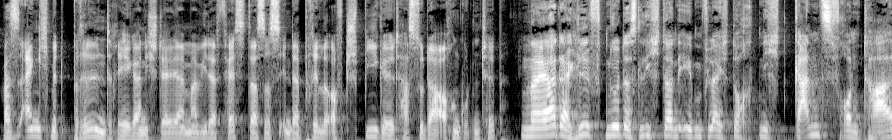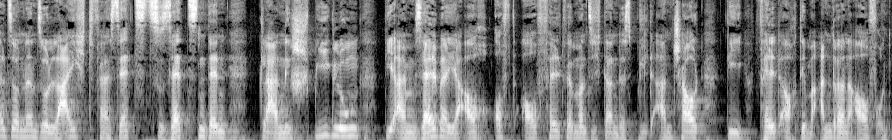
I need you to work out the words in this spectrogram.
Was ist eigentlich mit Brillenträgern? Ich stelle ja immer wieder fest, dass es in der Brille oft spiegelt. Hast du da auch einen guten Tipp? Naja, da hilft nur das Licht dann eben vielleicht doch nicht ganz frontal, sondern so leicht versetzt zu setzen. Denn klar, eine Spiegelung, die einem selber ja auch oft auffällt, wenn man sich dann das Bild anschaut, die fällt auch dem anderen auf und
